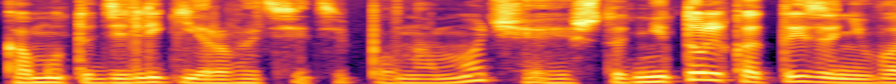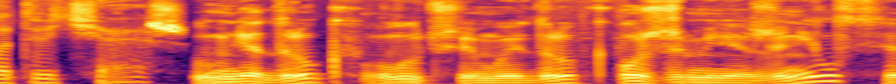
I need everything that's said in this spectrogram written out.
кому-то делегировать эти полномочия, и что не только ты за него отвечаешь. У меня друг, лучший мой друг, позже меня женился.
